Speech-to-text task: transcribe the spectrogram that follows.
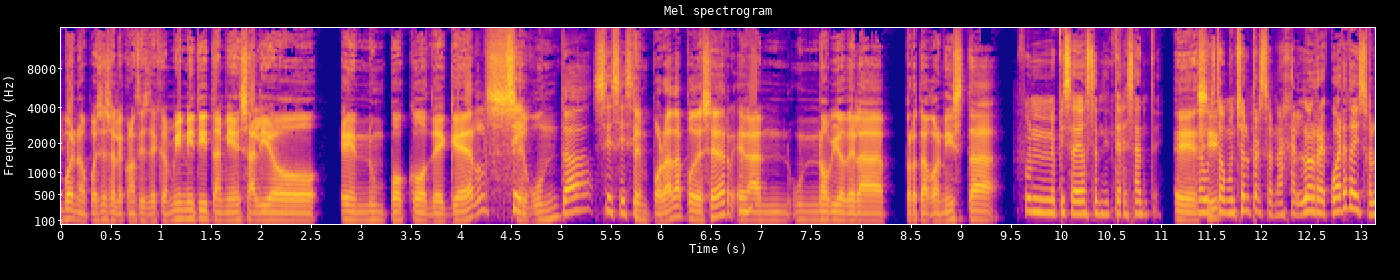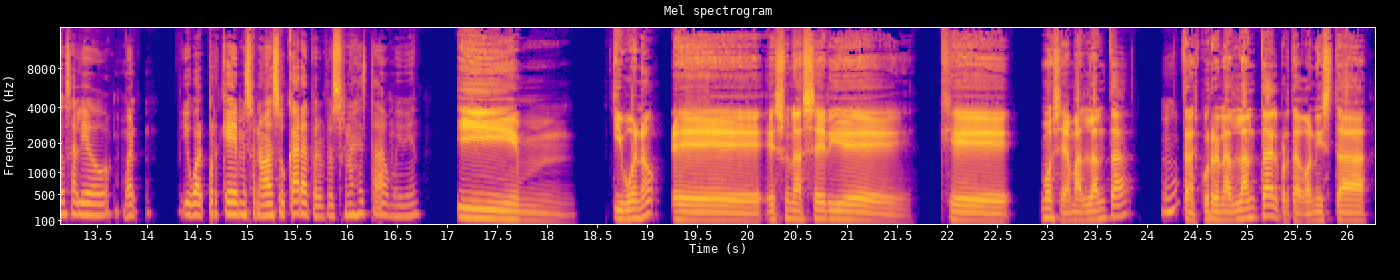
bueno, pues eso, le conocéis de Community. También salió en un poco de Girls, Sí. segunda temporada, puede ser. Eran un novio de la protagonista. Fue un episodio bastante interesante. Eh, Me sí. gustó mucho el personaje. Lo recuerdo y solo salió, bueno, igual porque me sonaba su cara, pero el personaje estaba muy bien. Y, mm, y bueno, eh, es una serie que bueno, se llama Atlanta, transcurre en Atlanta, el protagonista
